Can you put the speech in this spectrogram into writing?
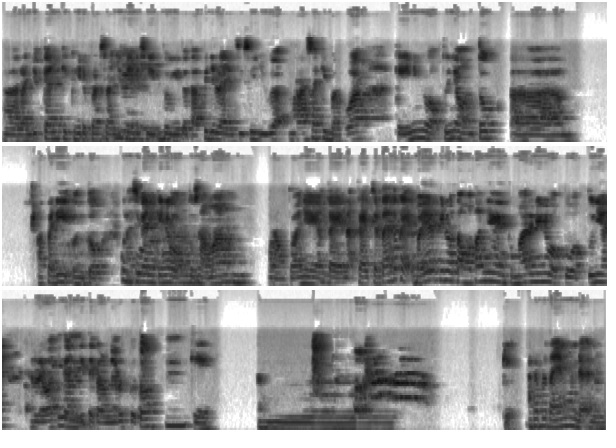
eh, lanjutkan ki kehidupan selanjutnya di Hmm. situ gitu. Tapi di lain sisi juga merasa ki bahwa kayak ini waktunya untuk em, apa di untuk kasihkan kini waktu sama Hmm. orang tuanya yang kayak nak kayak ceritanya tuh kayak bayar kini utang-utangnya yang kemarin ini waktu-waktunya terlewatkan Iya. gitu kalau menurutku tuh Hmm. Oke. Hmm, Oke, ada pertanyaan enggak Nun?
